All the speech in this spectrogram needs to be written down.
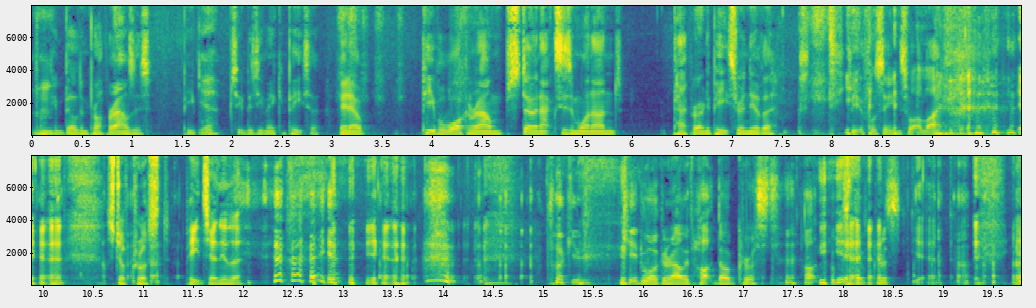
Mm. fucking building proper houses. People Yeah. too busy making pizza. You know, people walking around, stone axes in one hand, pepperoni pizza in the other. Beautiful scenes, what a life. yeah. Stuffed crust, pizza in the other. yeah. Fucking kid walking around with hot dog crust. hot dog Yeah. stuffed crust. Yeah. Yeah.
